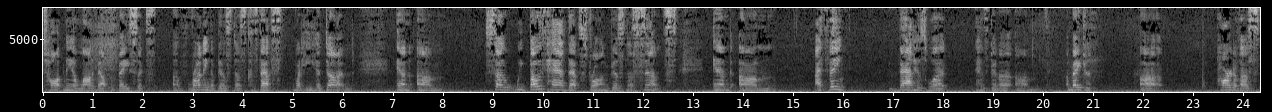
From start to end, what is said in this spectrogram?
taught me a lot about the basics of running a business because that's what he had done. And um, so we both had that strong business sense. And um, I think that is what has been a um, a major uh, part of us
